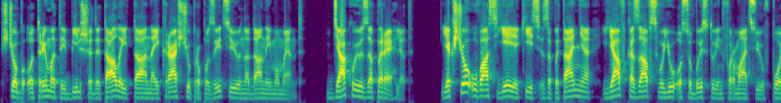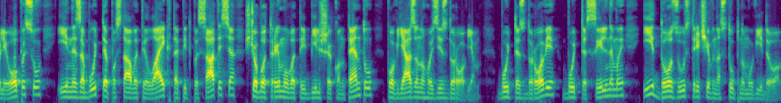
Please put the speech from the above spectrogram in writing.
щоб отримати більше деталей та найкращу пропозицію на даний момент. Дякую за перегляд. Якщо у вас є якісь запитання, я вказав свою особисту інформацію в полі опису, і не забудьте поставити лайк та підписатися, щоб отримувати більше контенту, пов'язаного зі здоров'ям. Будьте здорові, будьте сильними і до зустрічі в наступному відео.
